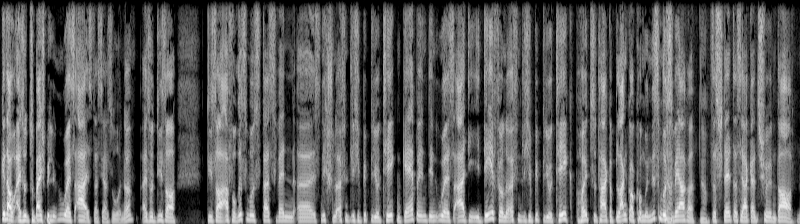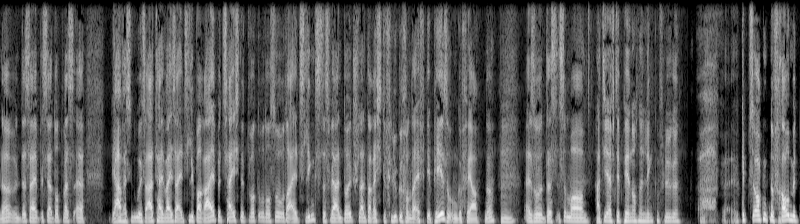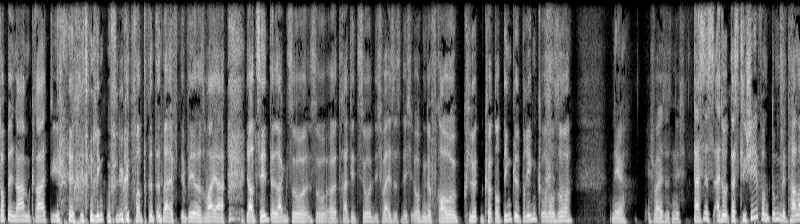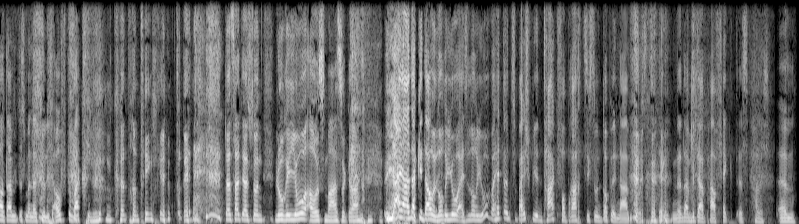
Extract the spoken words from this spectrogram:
Genau, also zum Beispiel in den USA ist das ja so, ne? Also dieser dieser Aphorismus, dass wenn äh, es nicht schon öffentliche Bibliotheken gäbe in den USA, die Idee für eine öffentliche Bibliothek heutzutage blanker Kommunismus Ja. wäre, Ja. das stellt das ja ganz schön dar. Ne? Und deshalb ist ja dort was, äh, ja, was in den USA teilweise als liberal bezeichnet wird oder so oder als links, das wäre in Deutschland der rechte Flügel von der FDP so ungefähr. Ne? Also das ist immer, Hat die FDP noch einen linken Flügel? Gibt es irgendeine Frau mit Doppelnamen gerade, die, die den linken Flügel vertritt in der FDP? Das war ja jahrzehntelang so, so äh, Tradition. Ich weiß es nicht. Irgendeine Frau Klötenkötter Dinkelbrink oder so. Nee, ich weiß es nicht. Das ist also das Klischee vom dummen Metaller, damit ist man natürlich aufgewachsen. Lötenkötter Dinkelbrenn. Das hat ja schon Loriot-Ausmaße gerade. Ja, ja, na genau, Loriot. Also Loriot hätte zum Beispiel einen Tag verbracht, sich so einen Doppelnamen auszudenken, ne, damit er perfekt ist. Herrlich. Ähm,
